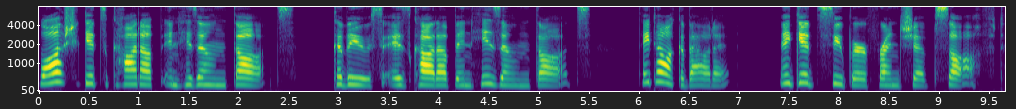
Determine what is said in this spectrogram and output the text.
Wash gets caught up in his own thoughts. Caboose is caught up in his own thoughts. They talk about it. It gets super friendship soft.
